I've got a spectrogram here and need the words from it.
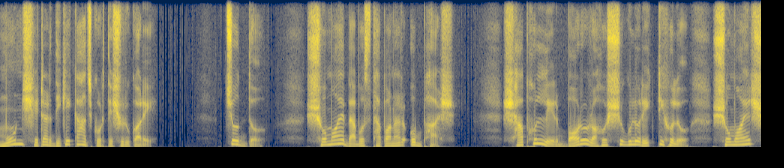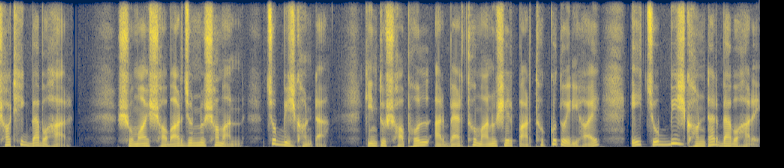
মন সেটার দিকে কাজ করতে শুরু করে। চোদ্দ, সময় ব্যবস্থাপনার অভ্যাস। সাফল্যের বড় রহস্যগুলোর একটি হল সময়ের সঠিক ব্যবহার। সময় সবার জন্য সমান ২৪ ঘণ্টা। কিন্তু সফল আর ব্যর্থ মানুষের পার্থক্য তৈরি হয় এই ২৪ ঘণ্টার ব্যবহারে।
